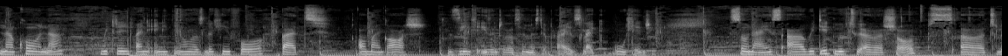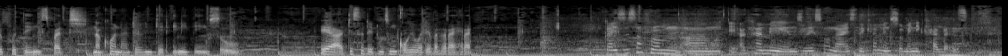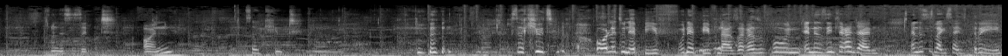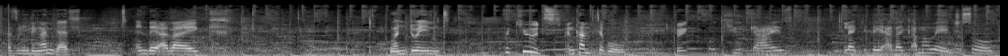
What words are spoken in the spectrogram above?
nakhona we didn't find anything i was looking for but oh my gosh zinhle izinto zase-mr price like kuhle nje. So nice. Uh, we did move to other shops uh, to look for things but nakhona didn't get anything so yeah i decided to go whatever that i had. Guys these are from um Ackermans. they're so nice. They come in so many colors. And this is it on. So cute. So cute. Olethi une-beef une-beef nazo akazifuni and zinhle kanjani and this is like size 3 azingilingani kahle and they are like 120 so cute and comfortable. Very cute guys like they are like I'm a wedge so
